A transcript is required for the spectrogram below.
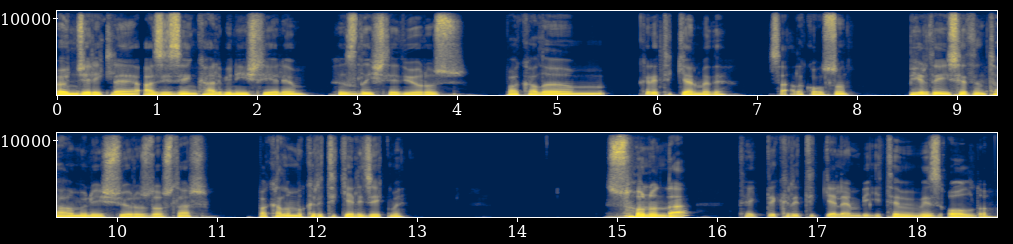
Öncelikle Aziz'in kalbini işleyelim. Hızlı işle diyoruz. Bakalım kritik gelmedi. Sağlık olsun. Bir de İset'in tahammülü işliyoruz dostlar. Bakalım bu kritik gelecek mi? Sonunda tekte kritik gelen bir itemimiz oldu.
